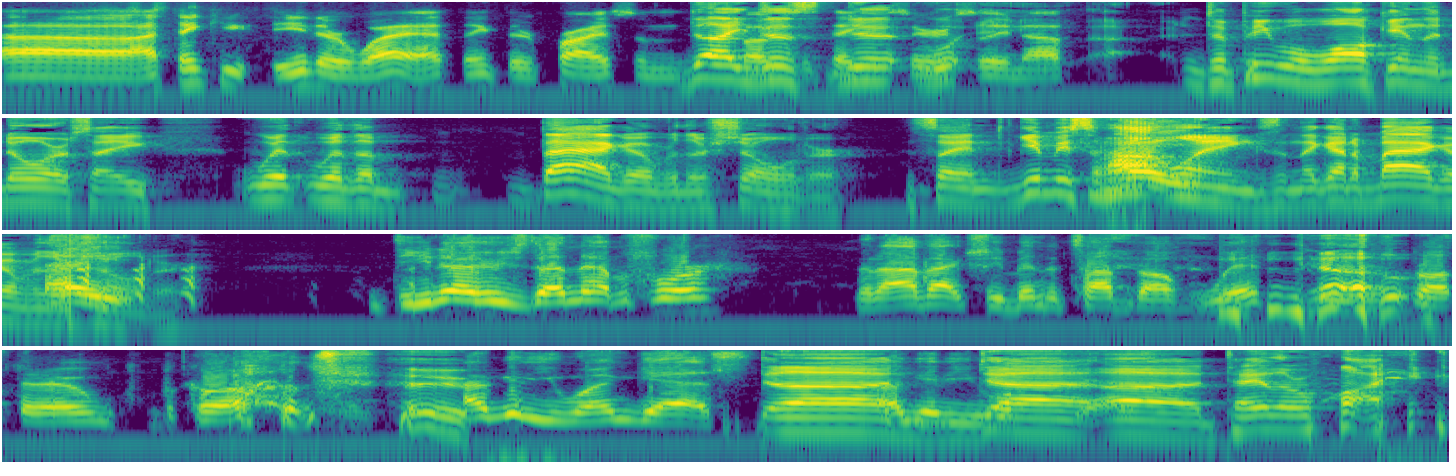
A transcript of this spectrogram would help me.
Uh, I think you, either way, I think there's probably some Like, folks just- that take it just- seriously enough. Do people walk in the door say with with a bag over their shoulder, saying, "Give me some hot Hey. wings," and they got a bag over their Hey. shoulder? Do you know who's done that before? That I've actually been to Top Golf with? No. Brought their own clubs? Who? I'll give you one guess. Uh, I'll give you uh, one uh, Taylor White,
